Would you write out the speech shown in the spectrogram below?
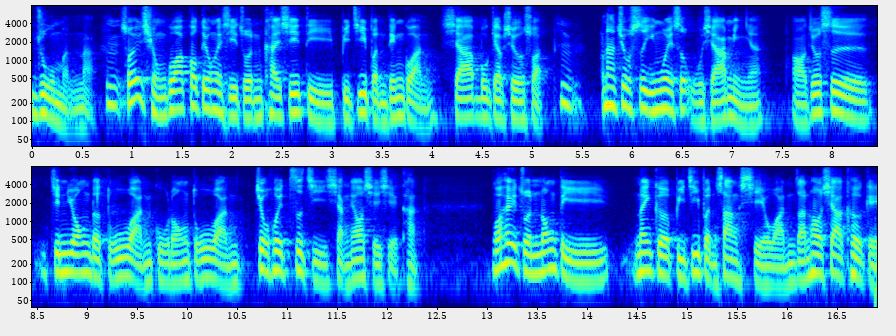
入门啦。嗯，所以从我高中的时阵开始，伫笔记本顶管写武侠小说。嗯。那就是因为是武侠迷啊，哦，就是金庸的读完，古龙读完，就会自己想要写写看。我会准弄伫那个笔记本上写完，然后下课给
